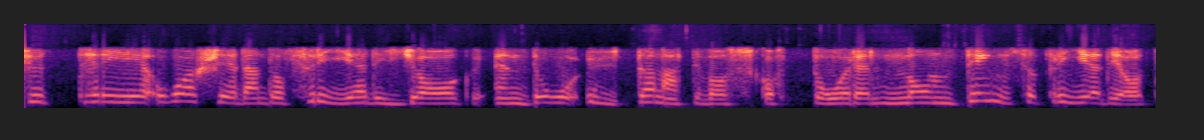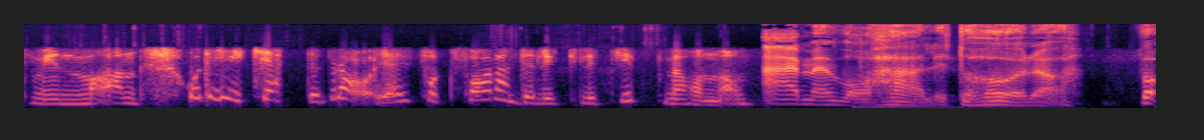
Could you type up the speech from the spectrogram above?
23 år sedan. Då friade jag ändå utan att det var skottår eller någonting. Så friade jag till min man och det gick jättebra. Jag är fortfarande lyckligt gift med honom. Nej men vad härligt att höra. Va,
